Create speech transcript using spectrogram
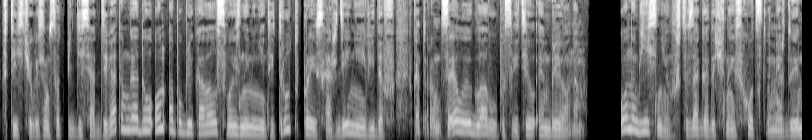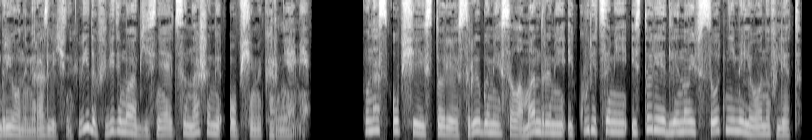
В 1859 году он опубликовал свой знаменитый труд «Происхождение видов», в котором целую главу посвятил эмбрионам. Он объяснил, что загадочные сходства между эмбрионами различных видов, видимо, объясняются нашими общими корнями. У нас общая история с рыбами, саламандрами и курицами, история длиной в сотни миллионов лет.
